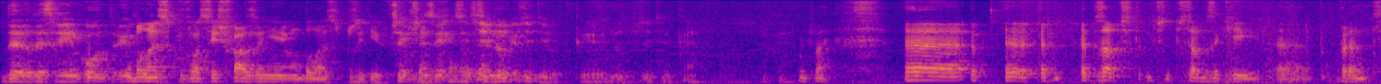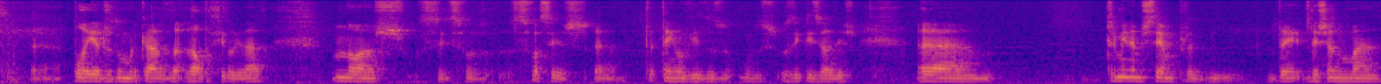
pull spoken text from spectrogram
de- desse reencontro. e- o balanço que vocês fazem é um balanço positivo. Sim, sim, sim, sim, Sim, muito positivo. que- Muito positivo. Muito bem. Ah, a- a- apesar de, est- de estarmos aqui ah, perante ah, players do mercado da, da alta fidelidade, nós, se, se vo- se vocês ah, têm ouvido os, os- os episódios, ah, terminamos sempre de- deixando uma,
